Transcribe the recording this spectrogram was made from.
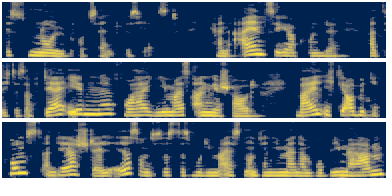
ist null Prozent bis jetzt. Kein einziger Kunde hat sich das auf der Ebene vorher jemals angeschaut, weil ich glaube, die Kunst an der Stelle ist, und das ist das, wo die meisten Unternehmer dann Probleme haben,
